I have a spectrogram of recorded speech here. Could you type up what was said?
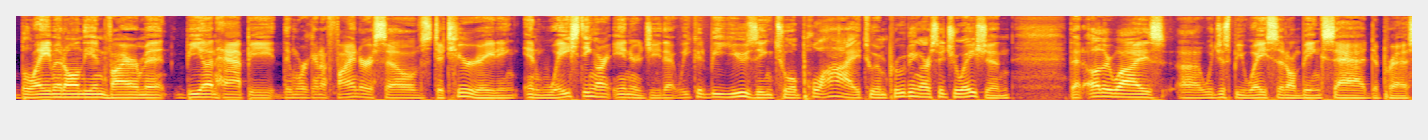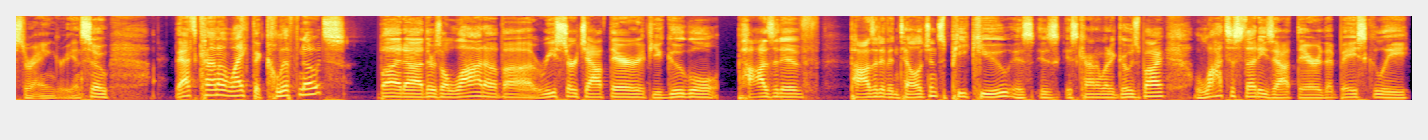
blame it on the environment, be unhappy, then we're going to find ourselves deteriorating and wasting our energy that we could be using to apply to improving our situation that otherwise uh, would just be wasted on being sad, depressed, or angry. And so that's kind of like the cliff notes, but uh, there's a lot of uh, research out there. If you Google positive, positive intelligence, PQ is, is, is kind of what it goes by. Lots of studies out there that basically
